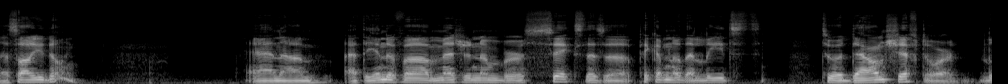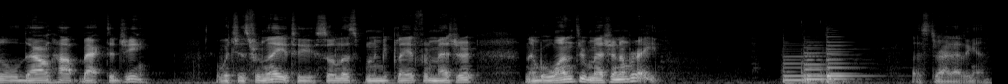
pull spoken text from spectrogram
That's all you're doing. And um, at the end of uh, measure number six, there's a pickup note that leads to a downshift or little down hop back to G, which is familiar to you. So let's let me play it from measure number one through measure number eight. Let's try that again.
